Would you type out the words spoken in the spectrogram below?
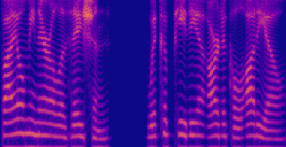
Biomineralization, Wikipedia article audio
